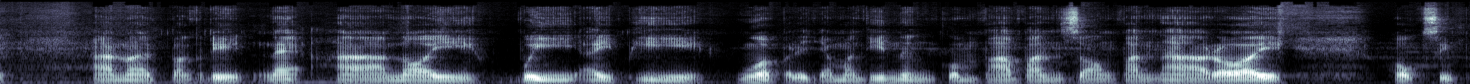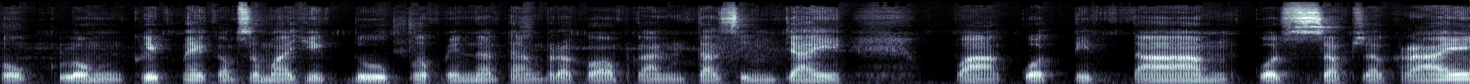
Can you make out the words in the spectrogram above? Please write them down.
ษฮานอยปกติและฮานอย VIP งวดประจำวันที่ 1กุมภาพันธ์2566 ลงคลิปให้กับสมาชิกดูเพื่อเป็นแนวทางประกอบการตัดสินใจ ฝากกดติดตาม กด Subscribe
